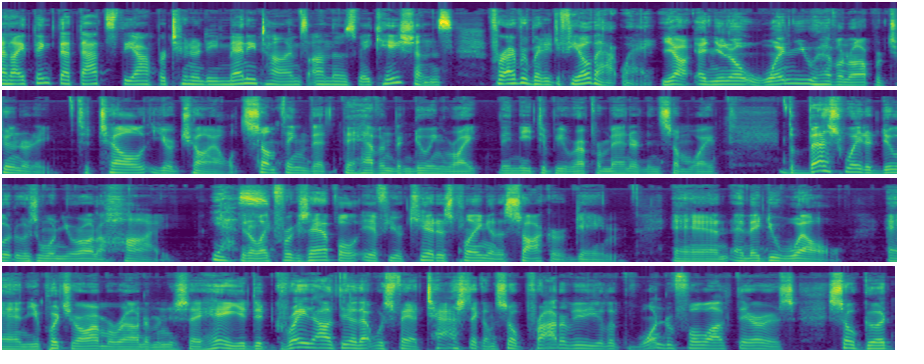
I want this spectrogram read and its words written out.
And I think that that's the opportunity many times on those vacations for everybody to feel that way. Yeah. And you know, when you have an opportunity to tell your child something that they haven't been doing right, they need to be reprimanded in some way, the best way to do it was when you're on a high. Yes. You know, like for example, if your kid is playing in a soccer game and and they do well, and you put your arm around them and you say, "Hey, you did great out there. That was fantastic. I'm so proud of you. You look wonderful out there. It's so good."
